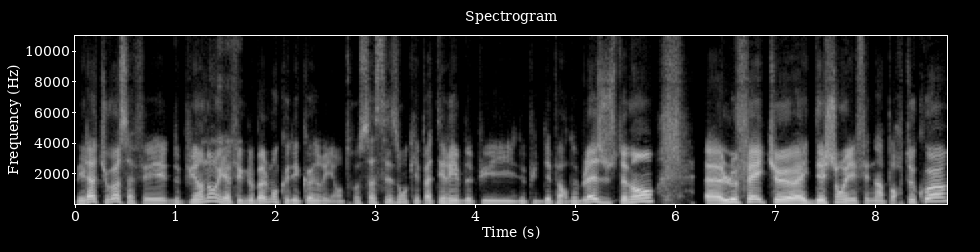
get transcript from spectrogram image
Mais là, tu vois, ça fait depuis un an, il a fait globalement que des conneries. Entre sa saison qui est pas terrible depuis, depuis le départ de Blaise, justement, euh, le fait qu'avec Deschamps, il ait fait n'importe quoi.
